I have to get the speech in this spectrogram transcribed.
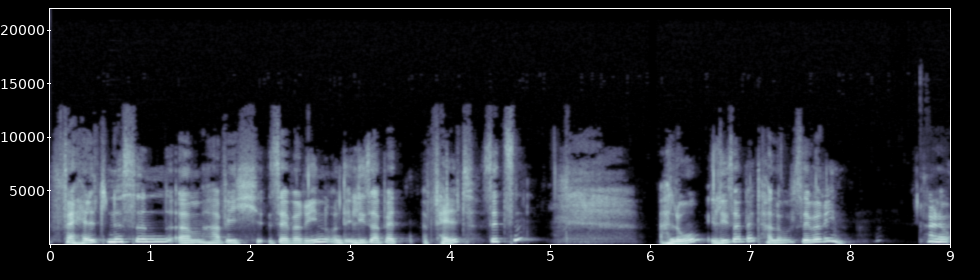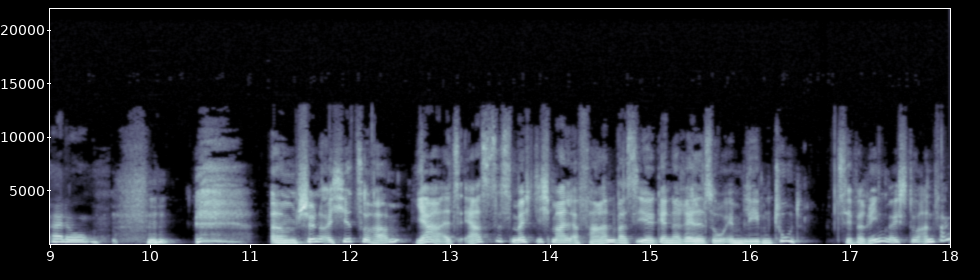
Verhältnissen, ähm, habe ich Severin und Elisabeth Feld sitzen. Hallo, Elisabeth. Hallo, Severin. Hallo. Hallo. ähm, schön, euch hier zu haben. Ja, als erstes möchte ich mal erfahren, was ihr generell so im Leben tut. Severin, möchtest du anfangen?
